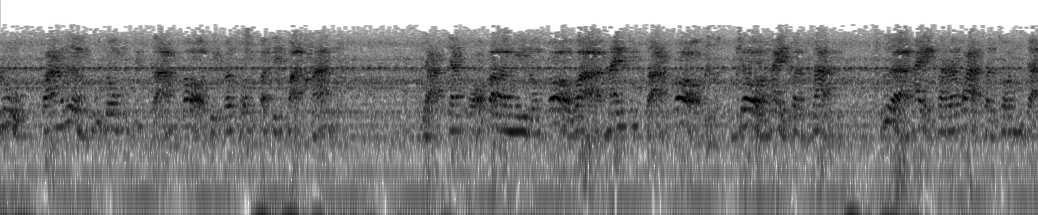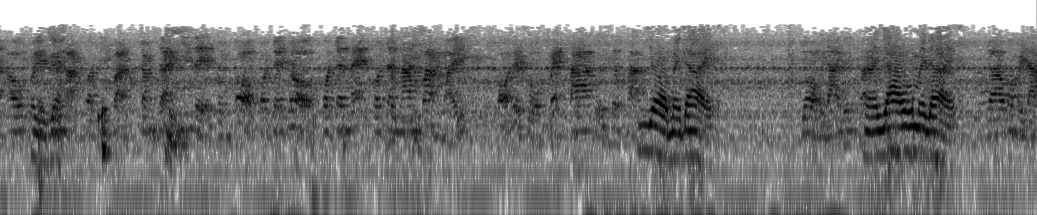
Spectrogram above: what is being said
ลูกฟังเรื่องอุดมสิบสามข้อที่ประสงค์ปฏิบัตินั้น อยากจะขอบารมีหลวงพ่อว่าในสิบสามข้อย่อให้สั้นๆเพื่อให้คารวะชนจะเอาไปเป็นหลักปฏิบัติกำจัดกิเลสหลวงพ่อพอจะย่อพอจะแนะพอจะนำบ้างไหมขอได้โปรดเมตตาเถิดเจ้าค่ะย่อไม่ได้ ย่อไม่ได้เลยครับอ่ายาวก็ไม่ได้ ยาวก็ไม่ได้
